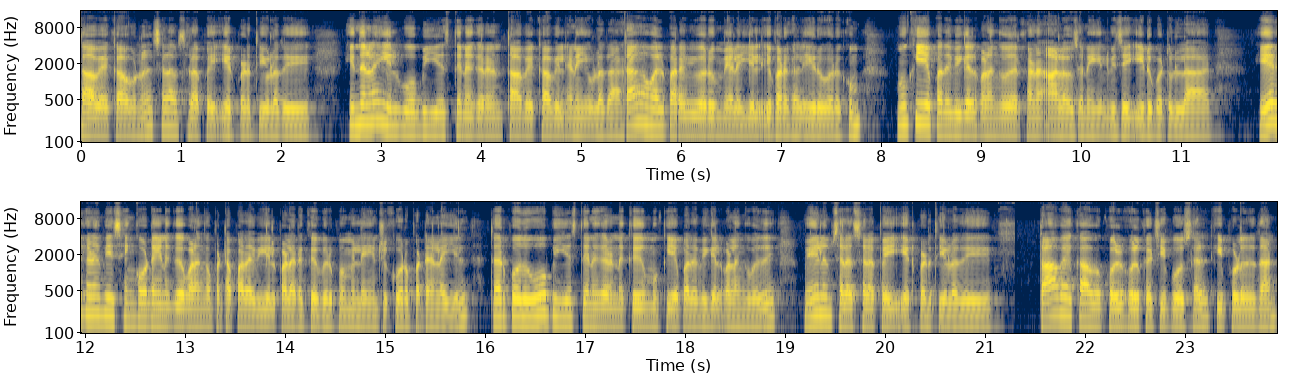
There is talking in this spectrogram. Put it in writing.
தாவேகாவினால் சிலப்பை ஏற்படுத்தியுள்ளது. இந்த நிலையில் ஓபிஎஸ் தினகரன் தாவேகாவில் இணையுள்ளதாக தகவல் பரவி வரும் வேளையில் இவர்கள் இருவருக்கும் முக்கிய பதவிகள் வழங்குவதற்கான ஆலோசனையில் விஜய் ஈடுபட்டுள்ளார். ஏற்கனவே செங்கோட்டையனுக்கு வழங்கப்பட்ட பதவியில் பலருக்கு விருப்பமில்லை என்று கூறப்பட்ட நிலையில் தற்போது ஓபிஎஸ் தினகரனுக்கு முக்கிய பதவிகள் வழங்குவது மேலும் சலசலப்பை ஏற்படுத்தியுள்ளது. தாவேகாவுக்குள் உள்கட்சி பூசல் இப்பொழுதுதான்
